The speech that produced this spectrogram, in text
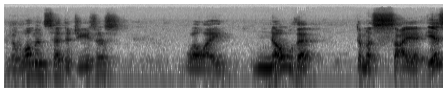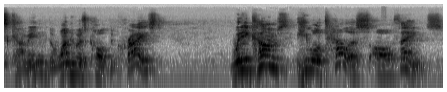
And the woman said to Jesus, Well, I know that the Messiah is coming, the one who is called the Christ. When he comes, he will tell us all things.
